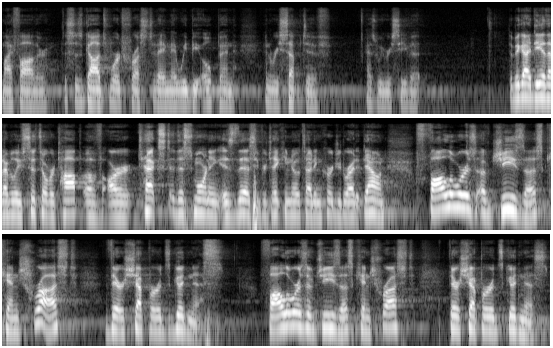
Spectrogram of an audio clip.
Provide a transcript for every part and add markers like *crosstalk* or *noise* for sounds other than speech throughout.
my Father. This is God's word for us today. May we be open and receptive as we receive it. The big idea that I believe sits over top of our text this morning is this. If you're taking notes, I'd encourage you to write it down. Followers of Jesus can trust their shepherd's goodness. Followers of Jesus can trust their shepherd's goodness.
